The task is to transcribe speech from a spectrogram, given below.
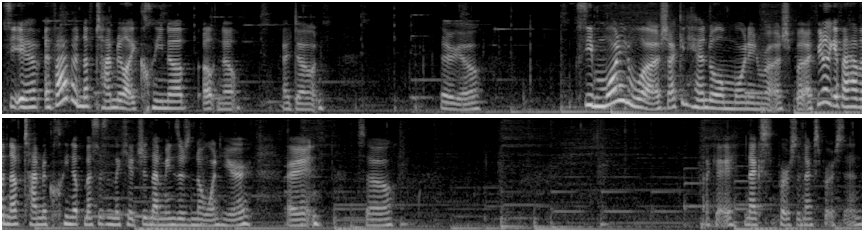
See, if, if I have enough time to like clean up- oh no, I don't. There we go. See, morning rush, I can handle a morning rush, but I feel like if I have enough time to clean up messes in the kitchen, that means there's no one here, right? So... Okay, next person, next person.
